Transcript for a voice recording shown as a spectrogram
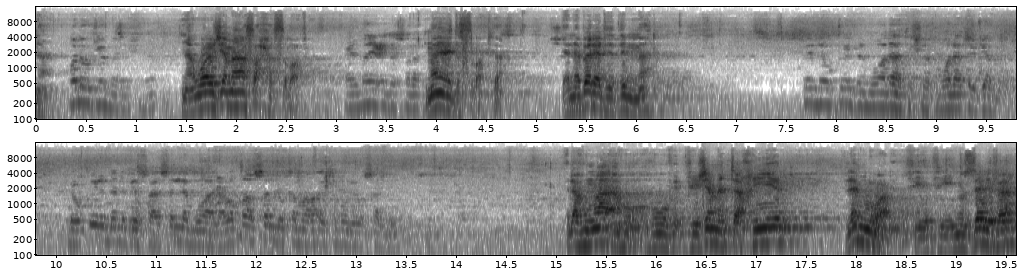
نعم. ولو جمع نعم ولو جمع صحت صلاته يعني ما يعيد الصلاة. ما يعيد الصلاة لا لأن بدأت الذمة. لو قيل الموالاة يا شيخ موالاة الجمع. لو قيل أن النبي صلى الله عليه وسلم والى وقال صلوا كما رأيتموني أصلي. له ما هو في جمع التأخير لم يوالد في في مزدلفة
